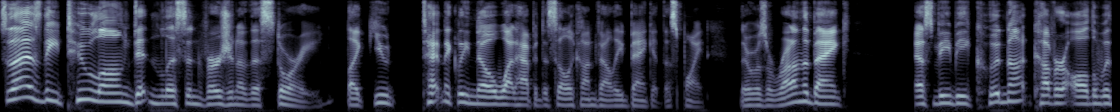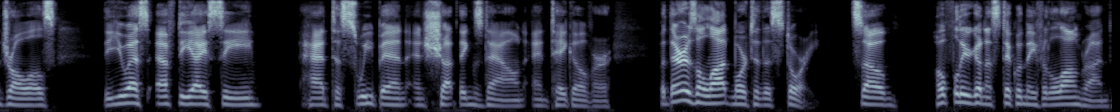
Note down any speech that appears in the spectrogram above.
So that is the too long didn't listen version of this story. Like you technically know what happened to Silicon Valley Bank at this point. There was a run on the bank. SVB could not cover all the withdrawals. The US FDIC had to sweep in and shut things down and take over. But there is a lot more to this story. So hopefully you're going to stick with me for the long run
